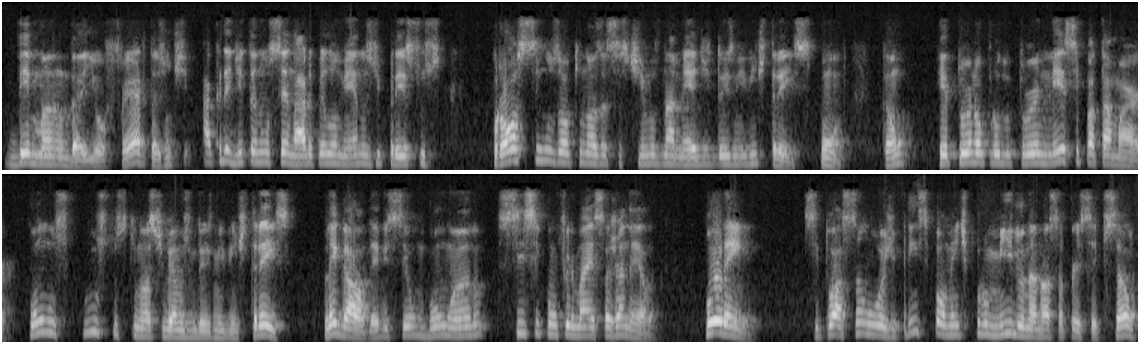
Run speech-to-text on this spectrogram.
demanda e oferta, a gente acredita num cenário pelo menos de preços próximos ao que nós assistimos na média de 2023. Ponto. Então, retorno ao produtor nesse patamar, com os custos que nós tivemos em 2023, legal, deve ser um bom ano se se confirmar essa janela. Porém, situação hoje, principalmente para o milho na nossa percepção,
